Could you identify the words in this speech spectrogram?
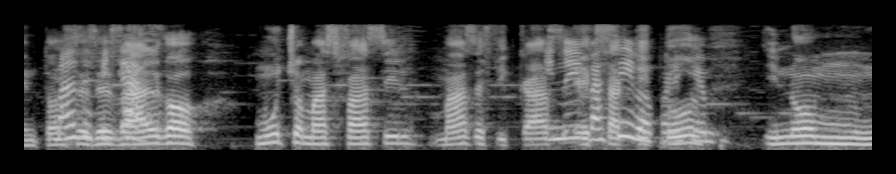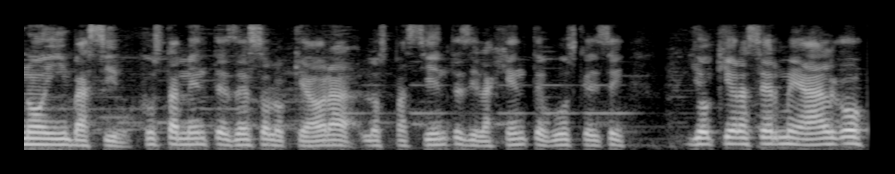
Entonces, es algo mucho más fácil, más eficaz, Y no invasivo, por exactitud ejemplo. Y no, no invasivo. Justamente es de eso lo que ahora los pacientes y la gente busca. Dicen, yo quiero hacerme algo,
